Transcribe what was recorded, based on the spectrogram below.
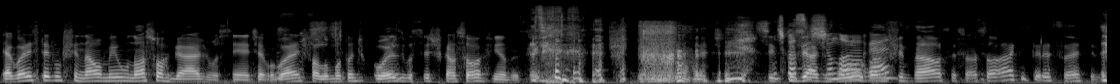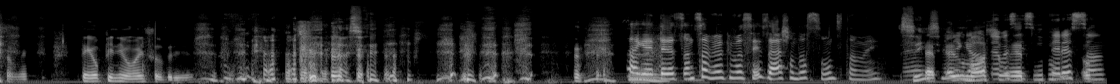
E agora a gente teve um final meio um nosso orgasmo, assim. a gente- agora a gente falou um montão de coisa e vocês ficaram só ouvindo, assim. Se entusiasmou, agora no orgasmo. final, vocês falaram só, ah, que interessante. Eles também têm opiniões sobre isso. Ah, é interessante saber o que vocês acham do assunto também. sim, É, sim. é o Legal nosso é tudo- interessando.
